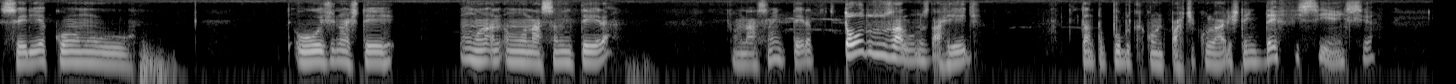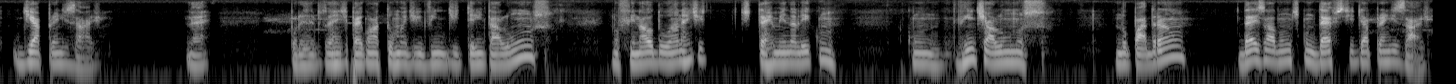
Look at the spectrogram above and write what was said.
seria como hoje nós ter uma, uma nação inteira, uma nação inteira, todos os alunos da rede, tanto pública quanto particulares, têm deficiência de aprendizagem, né? Por exemplo, se a gente pega uma turma de 20, de 30 alunos, no final do ano a gente termina ali com, com 20 alunos no padrão, 10 alunos com déficit de aprendizagem,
